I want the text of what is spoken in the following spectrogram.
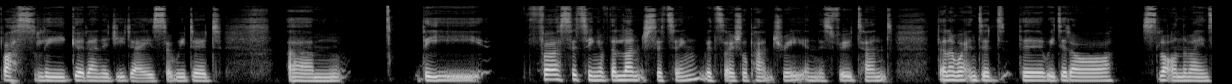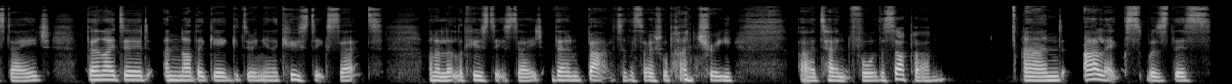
bustly, good energy days. So we did um, the first sitting of the lunch sitting with Social Pantry in this food tent. Then I went and did the, we did our slot on the main stage. Then I did another gig doing an acoustic set on a little acoustic stage. Then back to the Social Pantry uh, tent for the supper. And Alex was this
